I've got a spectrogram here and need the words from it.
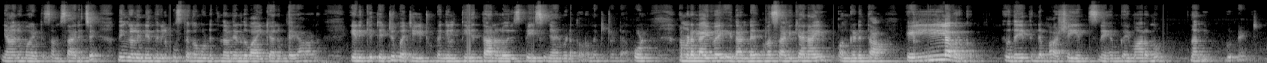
ഞാനുമായിട്ട് സംസാരിച്ച് നിങ്ങൾ ഇനി എന്തെങ്കിലും പുസ്തകം കൊണ്ടെത്തുന്നാൽ ഞാനത് വായിക്കാനും തയ്യാറാണ്. എനിക്ക് തെറ്റു പറ്റിയിട്ടുണ്ടെങ്കിൽ തിരുത്താനുള്ള ഒരു സ്പേസ് ഞാൻ ഇവിടെ തുറന്നിട്ടിട്ടുണ്ട്. അപ്പോൾ നമ്മുടെ ലൈവ് ഏതാണ്ട് അവസാനിക്കാനായി പങ്കെടുത്ത എല്ലാവർക്കും ഹൃദയത്തിന്റെ ഭാഷയിൽ സ്നേഹം കൈമാറുന്നു. നന്ദി. Good night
